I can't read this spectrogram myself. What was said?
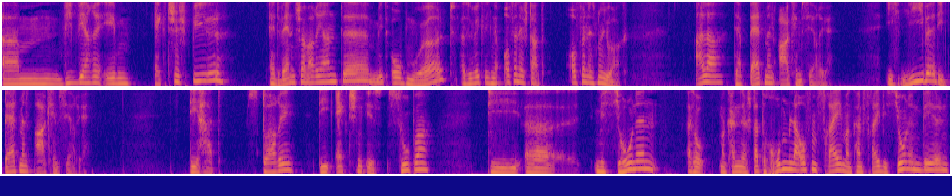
Ähm, wie wäre eben Actionspiel Adventure-Variante mit Open World, also wirklich eine offene Stadt, offenes New York, aller der Batman Arkham-Serie. Ich liebe die Batman Arkham-Serie. Die hat Story, die Action ist super, die äh, Missionen, also man kann in der Stadt rumlaufen frei, man kann frei Visionen wählen, äh,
